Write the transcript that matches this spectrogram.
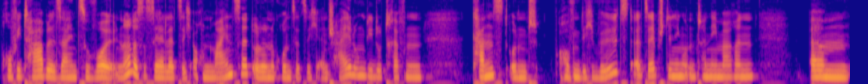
profitabel sein zu wollen. Ne? Das ist ja letztlich auch ein Mindset oder eine grundsätzliche Entscheidung, die du treffen kannst und hoffentlich willst als selbstständige Unternehmerin. Ähm,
